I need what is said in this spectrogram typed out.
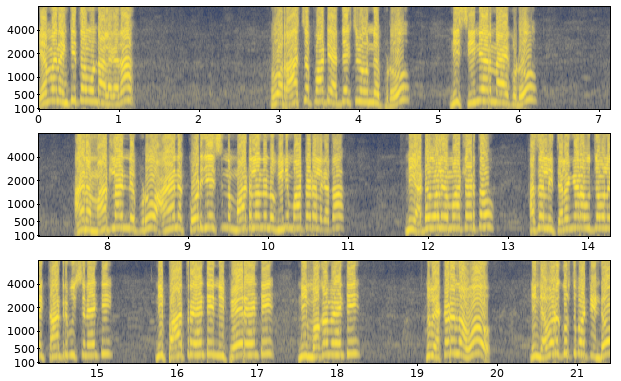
ఏమైనా ఇంకితం ఉండాలి కదా? నువ్వు రాష్ట్ర పార్టీ అధ్యక్షుడు ఉన్నప్పుడు నీ సీనియర్ నాయకుడు ఆయన మాట్లాడినప్పుడు ఆయన కోడి చేసిన మాటలను నువ్వు విని మాట్లాడాలి కదా? నీ అడ్డగోలుగా మాట్లాడతావు? అసలు నీ తెలంగాణ ఉద్యమంలో నీ కాంట్రిబ్యూషన్ ఏంటి? నీ పాత్ర ఏంటి? నీ పేరేంటి? నీ ముఖం ఏంటి? నువ్వు ఎక్కడున్నావు? నిన్నెవడు గుర్తుపట్టిండు?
